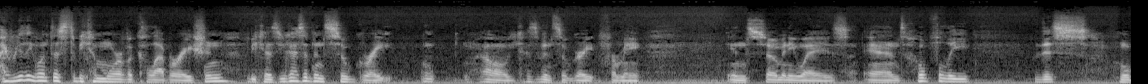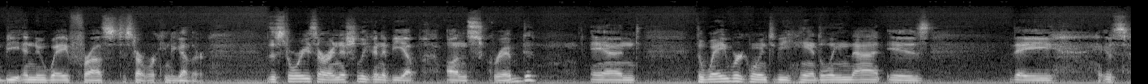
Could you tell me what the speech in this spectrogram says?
I really want this to become more of a collaboration because you guys have been so great. Oh, you guys have been so great for me in so many ways, and hopefully, this will be a new way for us to start working together. The stories are initially going to be up on Scribd, and the way we're going to be handling that is they as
